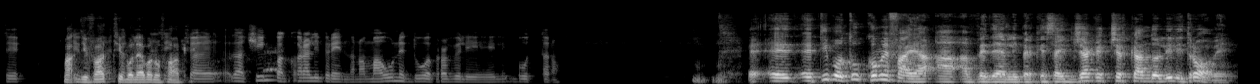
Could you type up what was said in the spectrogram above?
Sì. Ma sì, di fatti volevano farlo. Cioè, da 5 ancora li prendono, ma 1 e 2 proprio li, li buttano. E, e, e, tipo tu come fai a, a, a, vederli? Perché sai già che cercando lì li trovi.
